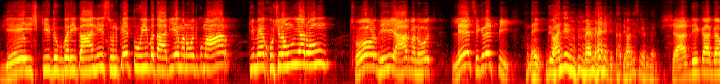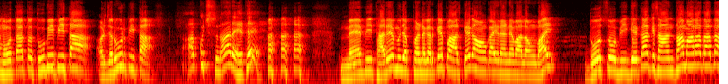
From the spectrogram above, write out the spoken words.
ये इसकी दुखभरी कहानी सुन के तू ही बता दिए मनोज कुमार कि मैं खुश रहूँ या रहूँ छोड़ भी यार मनोज ले सिगरेट पी। नहीं दीवान जी मैं मैं नहीं पीता दीवान जी सिगरेट में शादी का गम होता तो तू भी पीता और ज़रूर पीता। आप कुछ सुना रहे थे? मैं भी थारे मुजफ्फरनगर के पास के गाँव का ही रहने वाला हूँ भाई। 200 बीघे का किसान था हमारा दादा।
